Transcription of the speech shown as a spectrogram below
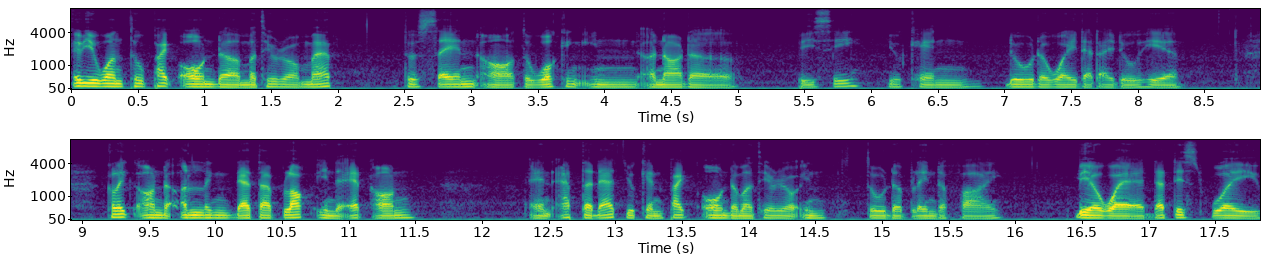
If you want to pack on the material map to send or to working in another PC, you can do the way that I do here. Click on the unlink data block in the add-on and after that you can pack all the material into the Blender file. Be aware that this way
